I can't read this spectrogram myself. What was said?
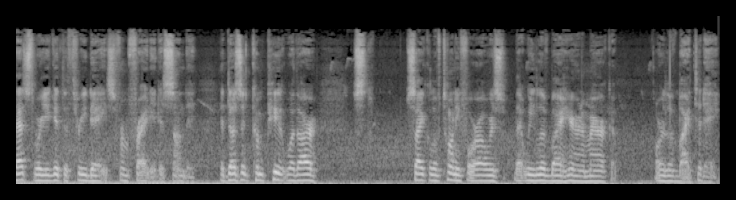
that's where you get the three days from Friday to Sunday. It doesn't compute with our cycle of 24 hours that we live by here in America or live by today.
